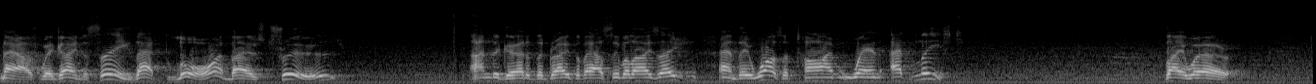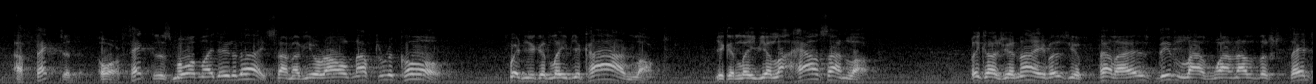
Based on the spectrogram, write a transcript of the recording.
Now, as we're going to see, that law and those truths undergirded the growth of our civilization, and there was a time when, at least, they were affected, or affected as more than they do today. Some of you are old enough to recall when you could leave your car unlocked. You could leave your house unlocked because your neighbours, your fellows, did love one another to the extent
